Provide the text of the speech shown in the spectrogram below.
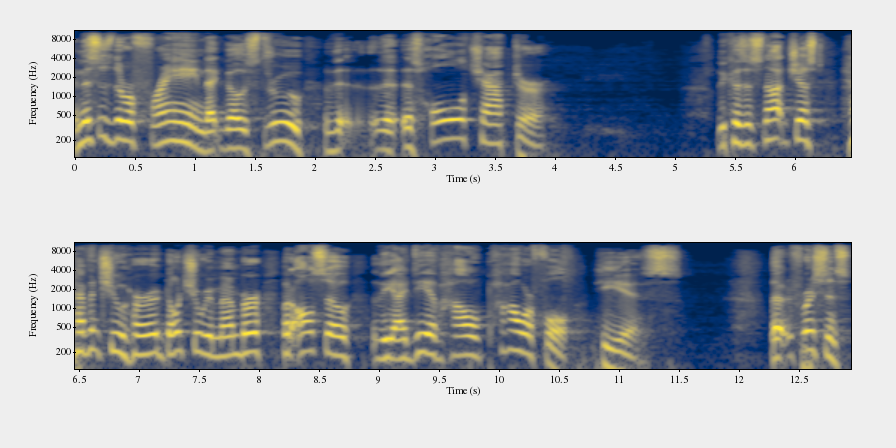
And this is the refrain that goes through the, the, this whole chapter. Because it's not just, haven't you heard, don't you remember, but also the idea of how powerful He is. That, for instance,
